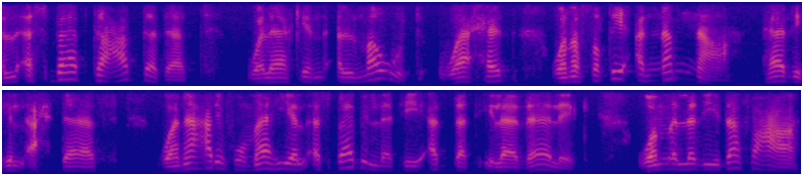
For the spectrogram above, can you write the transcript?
الأسباب تعددت ولكن الموت واحد ونستطيع أن نمنع هذه الأحداث ونعرف ما هي الأسباب التي أدت إلى ذلك. وما الذي دفع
